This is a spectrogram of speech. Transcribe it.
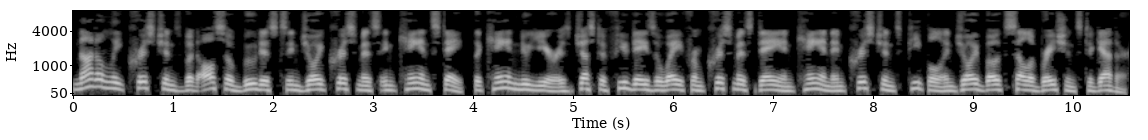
Not only Christians but also Buddhists enjoy Christmas in Kayan state. The Kayan New Year is just a few days away from Christmas Day in Kayan and Christians people enjoy both celebrations together.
